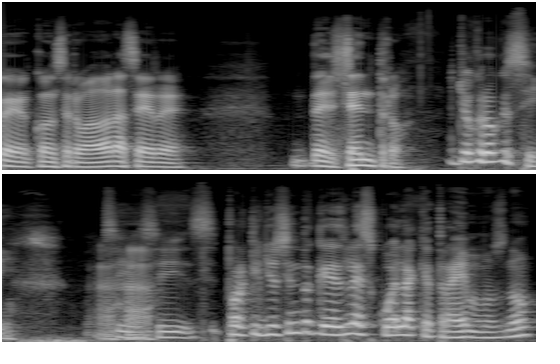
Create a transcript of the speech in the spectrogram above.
eh, conservador a ser eh, del centro. Yo creo que sí. Ajá. Sí, sí, porque yo siento que es la escuela que traemos, ¿no?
